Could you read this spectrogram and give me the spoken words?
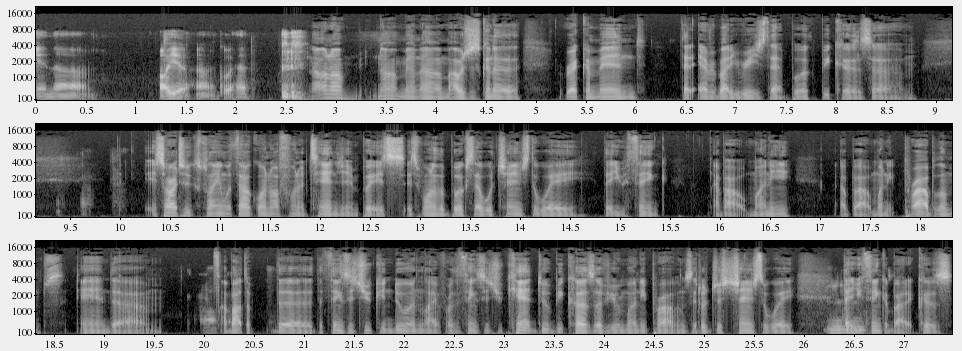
in um, oh yeah, uh, go ahead. no, no, no, man. Um, I was just gonna recommend that everybody reads that book because um, it's hard to explain without going off on a tangent. But it's it's one of the books that will change the way that you think about money about money problems and um, about the, the the things that you can do in life or the things that you can't do because of your money problems. It'll just change the way mm-hmm. that you mm-hmm. think about it because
